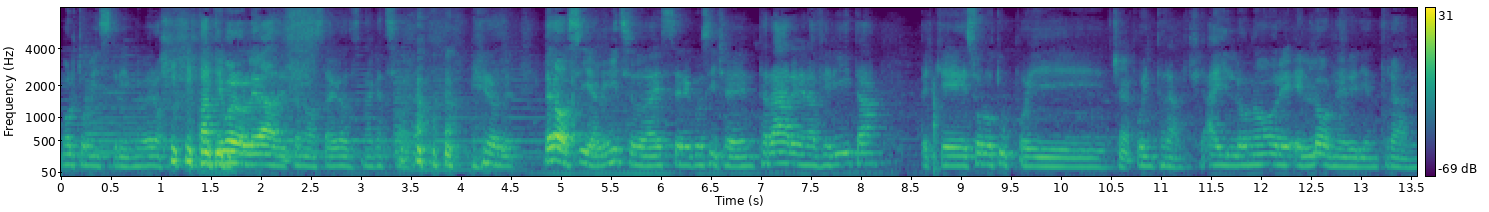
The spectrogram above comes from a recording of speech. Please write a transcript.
molto mainstream, però infatti poi l'ho levato e ho detto no, sta cosa è una cazzata. Però sì, all'inizio doveva essere così, cioè entrare nella ferita perché solo tu puoi, Certo. puoi entrarci, hai l'onore e l'onere di entrare,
